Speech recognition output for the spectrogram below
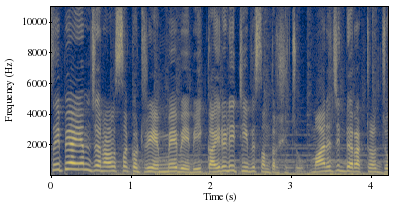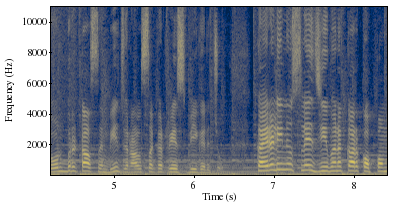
C P I M general secretary M A Baby Kairali T V സന്ദർശിച്ചു. Managing director John Brittas M P general സെക്രട്ടറിയെ സ്വീകരിച്ചു. കൈരളി ന്യൂസിലെ ജീവനക്കാർക്കൊപ്പം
